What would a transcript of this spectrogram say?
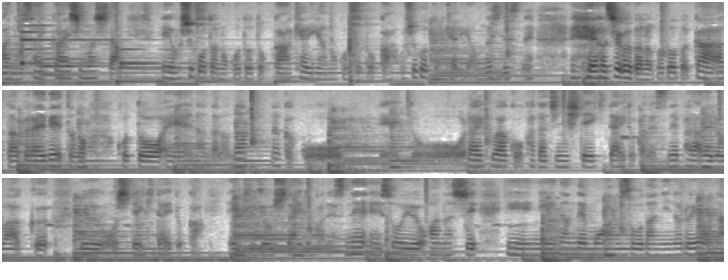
あの再開しました、えー、お仕事のこととかキャリアのこととかお仕事のキャリア同じですね、えー、お仕事のこととかあとはプライベートのことえー、なんだろうなこうえーと、ライフワークを形にしていきたいとかですねパラレルワークをしていきたいとか、えー、起業したいとかですね、えー、そういうお話に何でもあの相談に乗るような、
